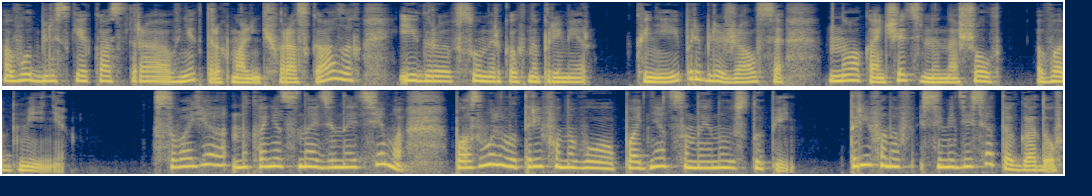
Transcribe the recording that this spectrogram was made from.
в отблеске костра, в некоторых маленьких рассказах, игры в сумерках, например. К ней приближался, но окончательно нашел в обмене. Своя, наконец, найденная тема позволила Трифонову подняться на иную ступень. Трифонов 70-х годов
